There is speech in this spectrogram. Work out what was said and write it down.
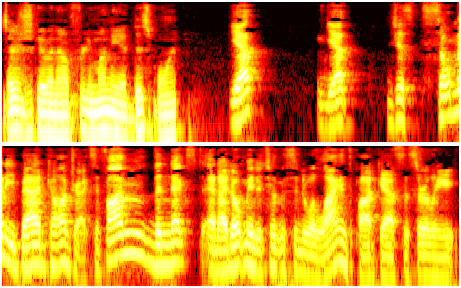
They're just giving out free money at this point. Yep. Yep. Just so many bad contracts. If I'm the next, and I don't mean to turn this into a Lions podcast this early,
